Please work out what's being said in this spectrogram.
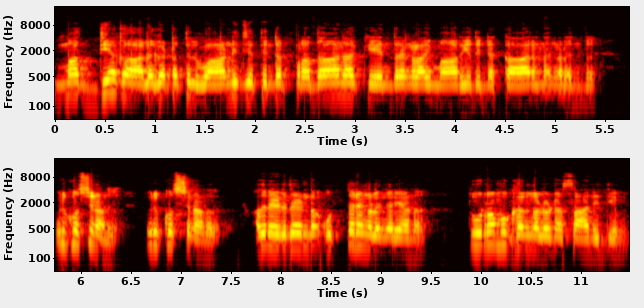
മധ്യകാലഘട്ടത്തിൽ വാണിജ്യത്തിന്റെ പ്രധാന കേന്ദ്രങ്ങളായി മാറിയതിന്റെ കാരണങ്ങൾ എന്ത്? ഒരു ക്വസ്റ്റ്യനാണിത്. ഒരു ക്വസ്റ്റ്യനാണിത്. അതിനെഴുതേണ്ട ഉത്തരങ്ങൾ എങ്ങനെയാണ്? തുറമുഖങ്ങളുടെ സാന്നിധ്യം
